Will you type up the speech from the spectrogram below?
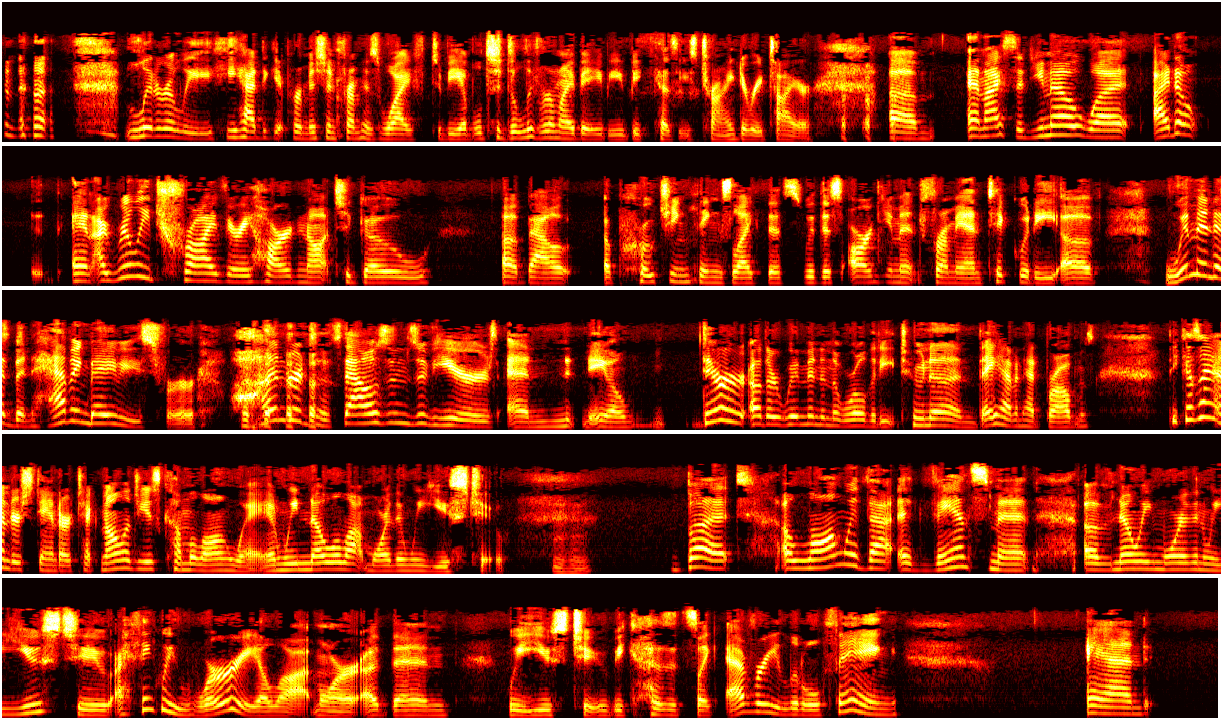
literally, he had to get permission from his wife to be able to deliver my baby because he's trying to retire. Um, and I said, you know what? I don't, and I really try very hard not to go about approaching things like this with this argument from antiquity of women have been having babies for hundreds of thousands of years and you know there are other women in the world that eat tuna and they haven't had problems because I understand our technology has come a long way and we know a lot more than we used to. Mm-hmm. But along with that advancement of knowing more than we used to, I think we worry a lot more uh, than we used to because it's like every little thing. And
